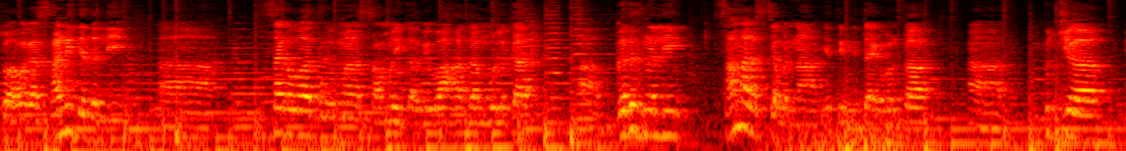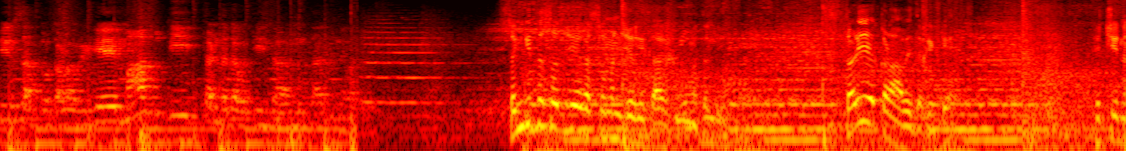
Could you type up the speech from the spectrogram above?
ಸೊ ಅವರ ಸಾನ್ನಿಧ್ಯದಲ್ಲಿ ಆ, ಸರ್ವ ಧರ್ಮ ಸಾಮೂಹಿಕ ವಿವಾಹದ ಮೂಲಕ ಗದಗ್ನಲ್ಲಿ ಸಾಮರಸ್ಯವನ್ನ ಎತ್ತಿ ಇರುವಂತ ಪೂಜ್ಯ ಸಾತ್ವತಾಳ್ ಅವರಿಗೆ ಮಹಾಸುದ್ದಿ ತಂಡದ ವತಿಯಿಂದ ಧನ್ಯವಾದ ಸಂಗೀತ ಸಂಜೆಯ ರಸಮಂಜರಿ ಕಾರ್ಯಕ್ರಮದಲ್ಲಿ ಸ್ಥಳೀಯ ಕಲಾವಿದರಿಗೆ ಹೆಚ್ಚಿನ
